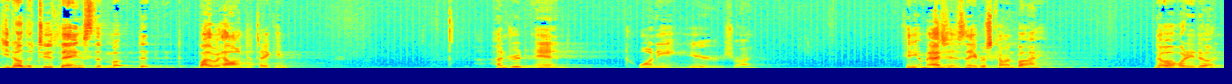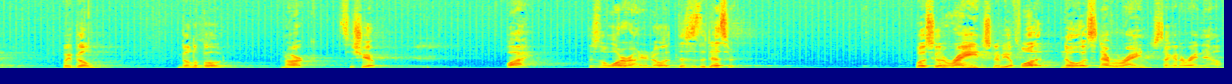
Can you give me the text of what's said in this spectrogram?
You know the two things that, that, by the way, how long did it take him? 120 years, right? Can you imagine his neighbors coming by? Noah, what are you doing? What are you building? Building a boat, an ark. It's a ship. Why? There's no water around here, Noah. This is the desert. Well, it's going to rain. It's going to be a flood. No, it's never rained. It's not going to rain now.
